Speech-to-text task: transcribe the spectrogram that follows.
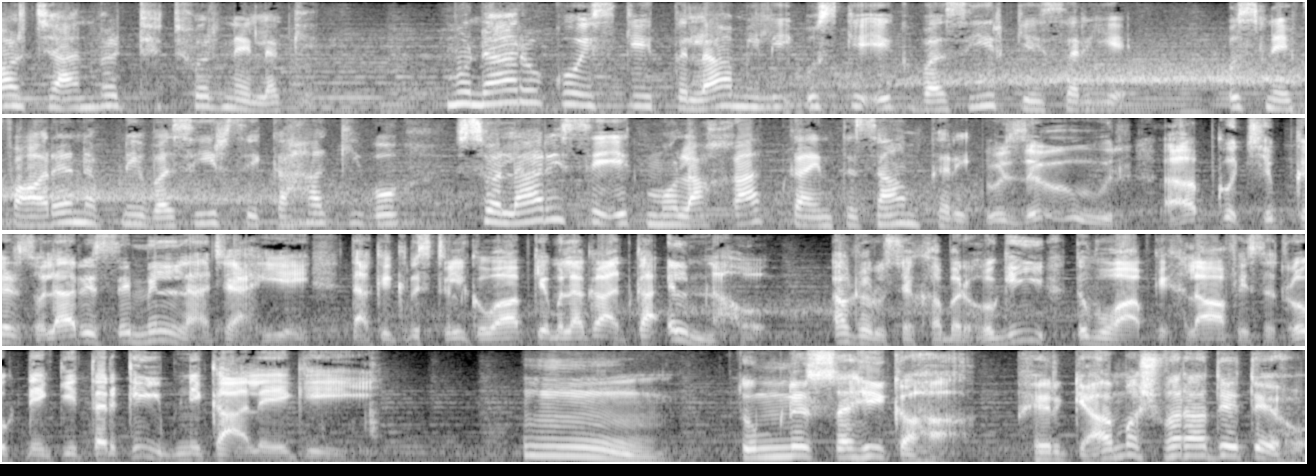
और जानवर ठिठुरने लगे। मुनारो को इसकी इतला मिली उसके एक वज़ीर के ज़रिए। उसने फ़ौरन अपने वज़ीर से कहा कि वो सोलारिस से एक मुलाकात का इंतज़ाम करे। हुजूर, आपको छिपकर सोलारिस से मिलना चाहिए ताकि क्रिस्टल को आपके मुलाकात का इल्म ना हो। अगर उसे खबर होगी तो वो आपके खिलाफ इसे रोकने की तरकीब निकालेगी। हम्म तुमने सही कहा। फिर क्या मशवरा देते हो?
